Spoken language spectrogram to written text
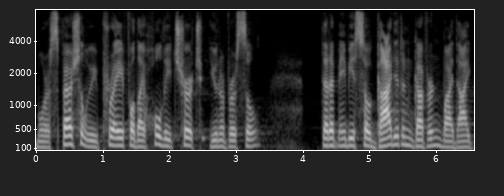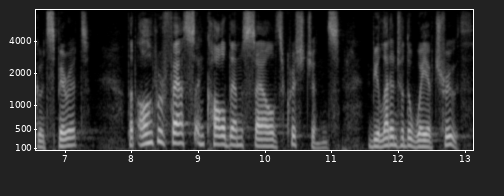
More especially, we pray for thy holy church universal, that it may be so guided and governed by thy good spirit, that all who profess and call themselves Christians be led into the way of truth,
